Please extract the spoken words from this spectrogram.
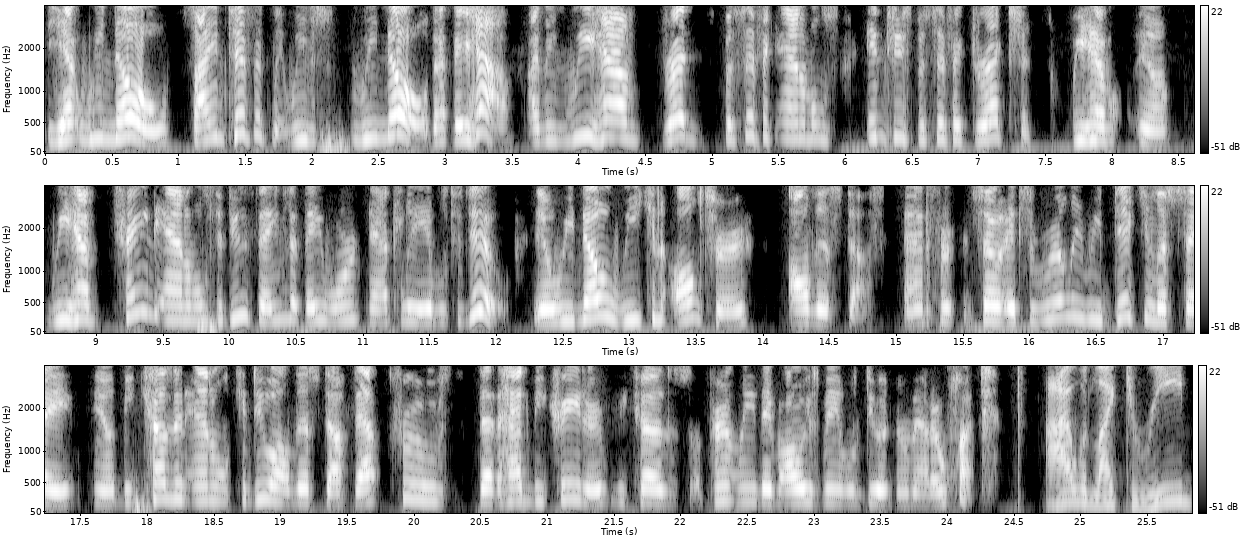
Yet we know scientifically, we've we know that they have. I mean, we have bred specific animals into specific directions. We have, you know, we have trained animals to do things that they weren't naturally able to do. You know, we know we can alter all this stuff, and for, so it's really ridiculous. to Say, you know, because an animal can do all this stuff, that proves that it had to be created because apparently they've always been able to do it no matter what. I would like to read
